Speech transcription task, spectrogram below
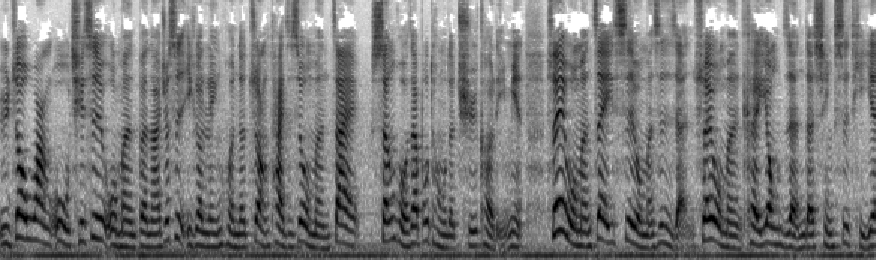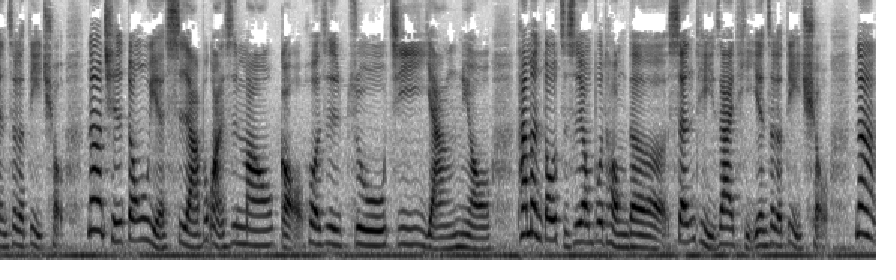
宇宙万物，其实我们本来就是一个灵魂的状态，只是我们在生活在不同的躯壳里面。所以，我们这一世我们是人，所以我们可以用人的形式体验这个地球。那其实动物也是啊，不管是猫狗，或者是猪、鸡、羊、牛，他们都只是用不同的身体在体验这个地球。那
